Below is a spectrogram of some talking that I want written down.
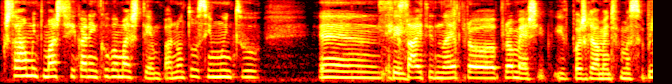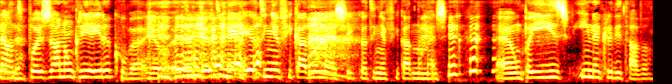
gostava muito mais de ficar em Cuba mais tempo, pá, não estou assim muito Sim. excited não é, para, o, para o México. E depois realmente foi uma surpresa. Não, depois já não queria ir a Cuba. Eu, eu, eu tinha, eu tinha ficado no México. Eu tinha ficado no México. É um país inacreditável.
